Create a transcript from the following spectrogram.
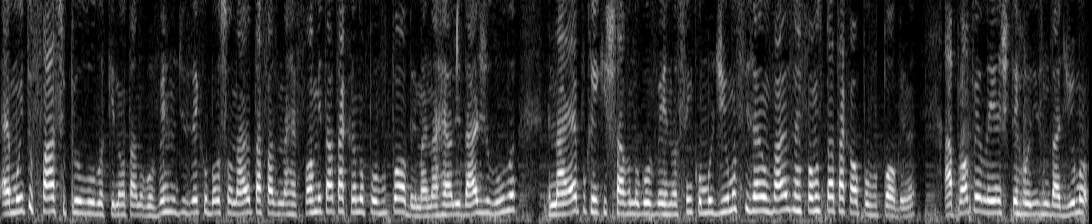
É muito fácil para o Lula, que não está no governo, dizer que o Bolsonaro está fazendo a reforma e está atacando o povo pobre, mas na realidade, Lula, na época em que estava no governo, assim como Dilma, fizeram várias reformas para atacar o povo pobre. Né? A própria lei antiterrorismo da Dilma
